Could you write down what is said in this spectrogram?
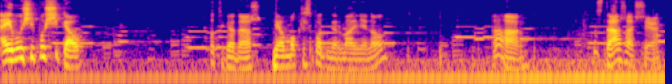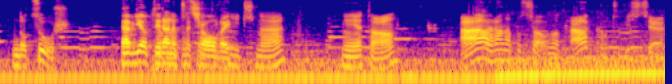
Ej, mu się posikał. Co ty gadasz? Miał mokre spodnie normalnie, no. A, zdarza się. No cóż. Pewnie od tej Dobra, rany czekaj, postrzałowej. Techniczne. Nie, nie to. A, rana postrzałowa, no tak, oczywiście.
